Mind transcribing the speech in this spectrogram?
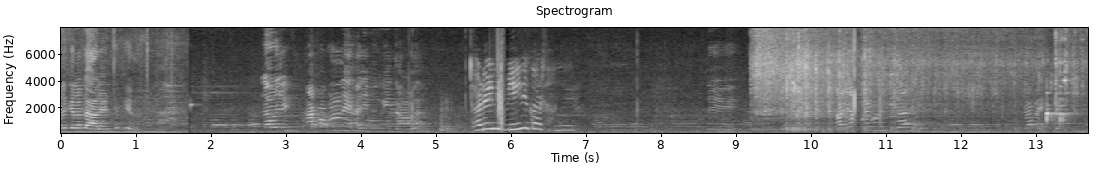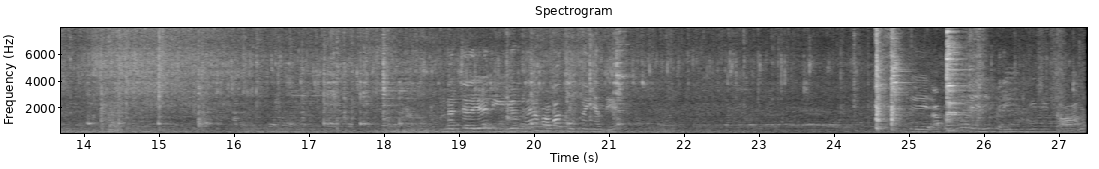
ਛੜ ਕੇ ਲਾ ਲੈਣ ਤੇ ਫਿਰ। ਲਓ ਜੀ ਆਪਾਂ ਬਣਾਉਣੇ ਹਰੀ ਮੂੰਗੀ ਦਾਲ। ਥੜੀ ਨਹੀਂ ਵੀ ਨਹੀਂ ਕਰ ਸਕਦੇ। ਤੇ ਅੱਜ ਆਪਣੇ ਕੋਲ ਜੀਰਾ ਹੈ? ਮਿਰਚਾਂ ਵਾਲੇ ਜਿਹੜੇ ਬੀਜ ਹੁੰਦੇ ਆ ਬਾਬਾ ਦੂਰ ਤੋਂ ਹੀ ਜਾਂਦੇ ਆ। ਤੇ ਆਪਾਂ ਬਣਾਉਣੇ ਜੀ ਹਰੀ ਮੂੰਗੀ ਦੀ ਦਾਲ।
